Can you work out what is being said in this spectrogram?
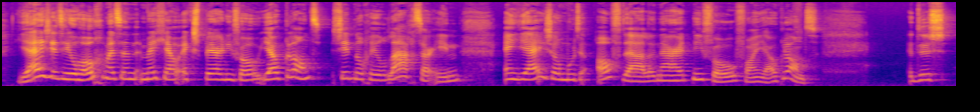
jij zit heel hoog met, een, met jouw expertniveau. Jouw klant zit nog heel laag daarin. En jij zou moeten afdalen naar het niveau van jouw klant. Dus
